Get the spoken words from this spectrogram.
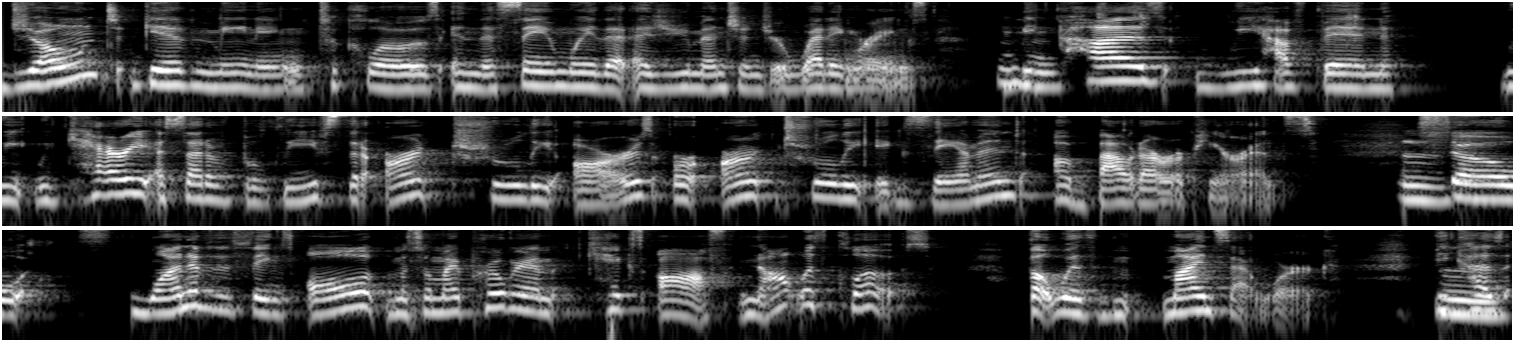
don't give meaning to clothes in the same way that as you mentioned your wedding rings mm-hmm. because we have been we we carry a set of beliefs that aren't truly ours or aren't truly examined about our appearance mm. so one of the things all so my program kicks off not with clothes but with mindset work because mm.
